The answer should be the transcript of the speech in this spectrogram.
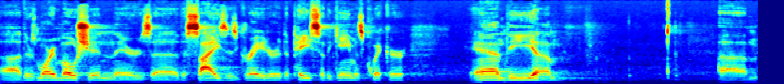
Uh, there's more emotion. There's uh, the size is greater. The pace of the game is quicker and the um, um,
